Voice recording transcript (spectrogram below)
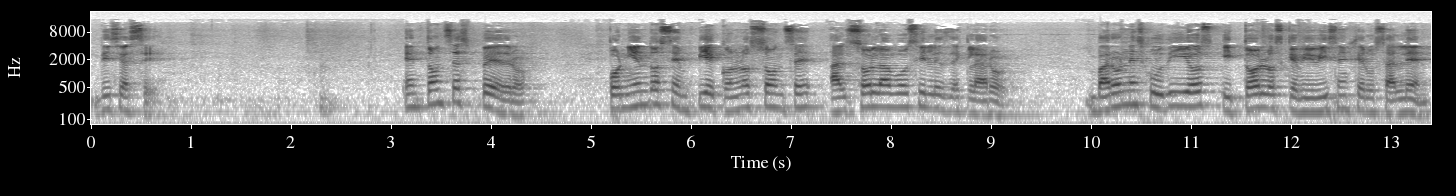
Dice así, entonces Pedro, poniéndose en pie con los once, alzó la voz y les declaró, varones judíos y todos los que vivís en Jerusalén,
